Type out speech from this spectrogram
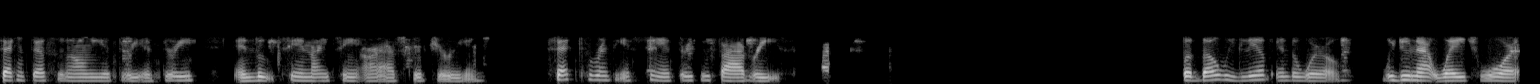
Second Thessalonians 3 and 3 and Luke 10, 19 are our scripture readings. Second Corinthians 10, 3 through 5 reads, But though we live in the world, we do not wage war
